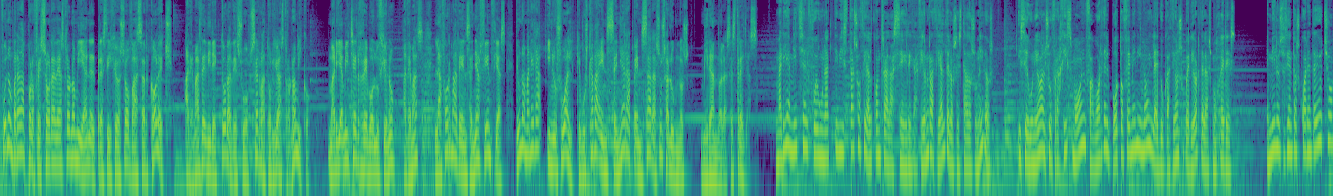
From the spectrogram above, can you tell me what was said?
fue nombrada profesora de astronomía en el prestigioso Vassar College, además de directora de su observatorio astronómico. María Mitchell revolucionó, además, la forma de enseñar ciencias de una manera inusual que buscaba enseñar a pensar a sus alumnos mirando a las estrellas. María Mitchell fue una activista social contra la segregación racial de los Estados Unidos y se unió al sufragismo en favor del voto femenino y la educación superior de las mujeres. En 1848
